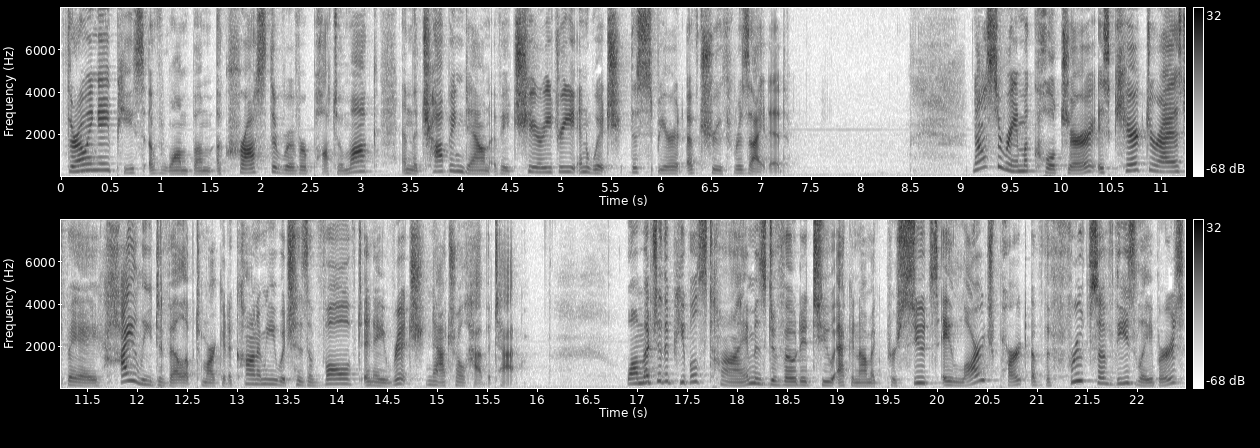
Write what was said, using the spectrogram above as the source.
throwing a piece of wampum across the river Potomac and the chopping down of a cherry tree in which the spirit of truth resided. Nacirema culture is characterized by a highly developed market economy which has evolved in a rich natural habitat. While much of the people's time is devoted to economic pursuits, a large part of the fruits of these labors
